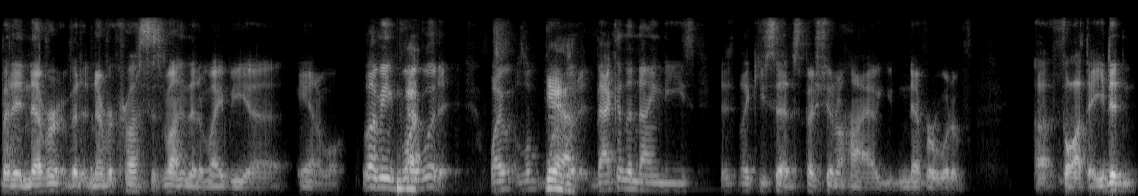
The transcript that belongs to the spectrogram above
but it never but it never crossed his mind that it might be a animal well i mean why Yeah. would it why, why Yeah. would it back in the 90s like you said especially in ohio you never would have uh, thought that. You didn't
